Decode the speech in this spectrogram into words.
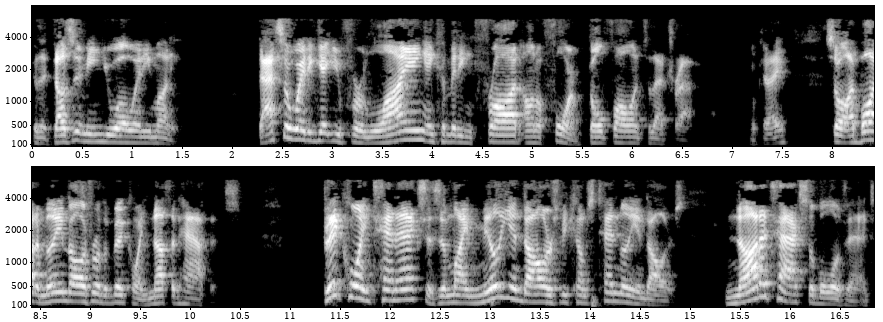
because it doesn't mean you owe any money. That's a way to get you for lying and committing fraud on a form. Don't fall into that trap. Okay. So I bought a million dollars worth of Bitcoin. Nothing happens. Bitcoin 10x's and my million dollars becomes $10 million. Not a taxable event,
